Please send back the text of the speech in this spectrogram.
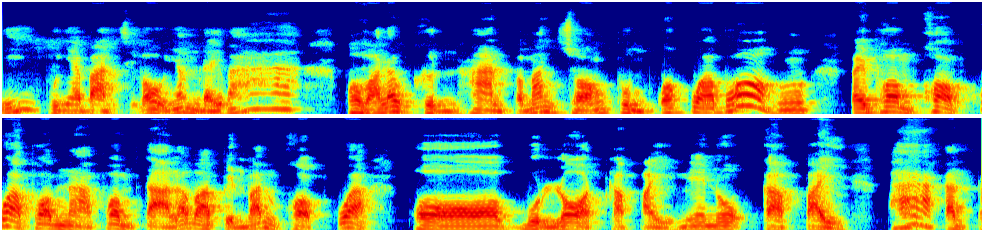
อีผู้ใหญ่บ้านสิเว้าย่ำใดบ้าเพราะว่าเราขึ้นห่านประมาณ2ทุ่มกว่าๆบ่หือไปพร้อมครอบครัวพร้อมหน้าพร้อมตาแล้วว่าเป็นวันครอบครัวพอบุญรอดกลับไปเมนกกลับไปพากันไป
